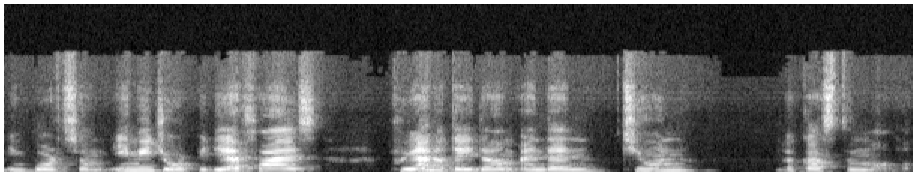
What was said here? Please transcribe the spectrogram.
import some image or PDF files, pre-annotate them, and then tune a custom model.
